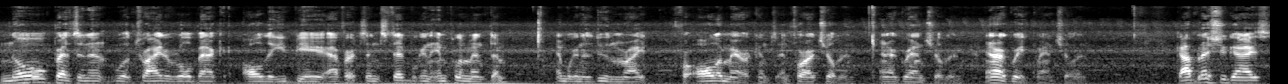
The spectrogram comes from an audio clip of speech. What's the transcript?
no president will try to roll back all the EPA efforts. Instead, we're going to implement them and we're going to do them right for all Americans and for our children and our grandchildren and our great grandchildren. God bless you guys.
